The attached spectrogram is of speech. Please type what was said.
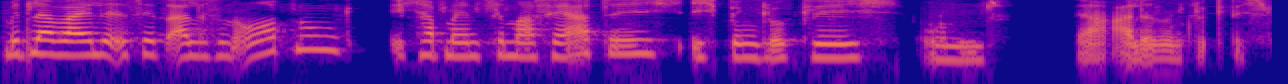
mittlerweile ist jetzt alles in Ordnung. Ich habe mein Zimmer fertig, ich bin glücklich und ja, alle sind glücklich.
